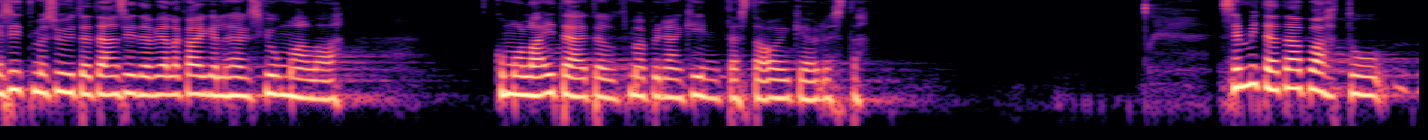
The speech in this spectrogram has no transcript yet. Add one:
Ja sitten me syytetään siitä vielä kaiken lisäksi Jumalaa, kun me ollaan itse että mä pidän kiinni tästä oikeudesta. Se, mitä tapahtuu,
